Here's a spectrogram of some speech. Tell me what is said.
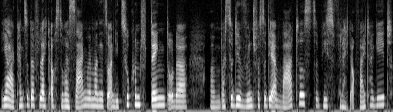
ja, kannst du da vielleicht auch sowas sagen, wenn man jetzt so an die Zukunft denkt oder ähm, was du dir wünschst, was du dir erwartest, wie es vielleicht auch weitergeht?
